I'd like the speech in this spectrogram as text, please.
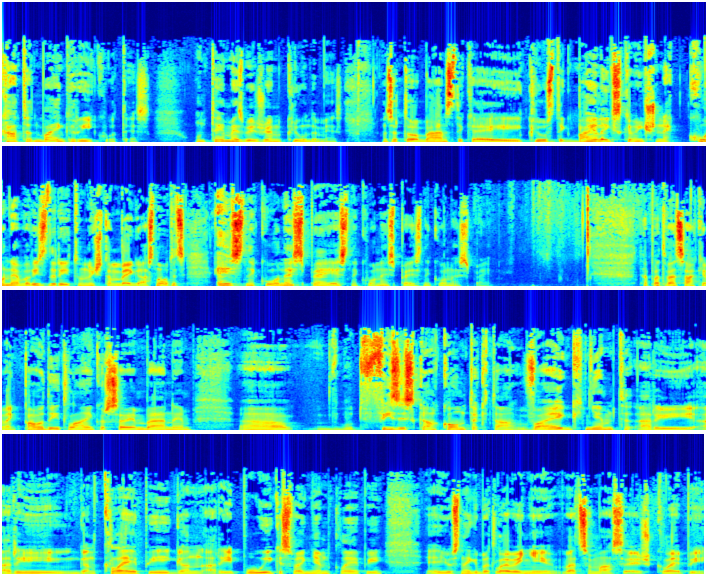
kā tad vajag rīkoties. Un te mēs bieži vien kļūdāmies. Un ar to bērns tikai kļūst tik bailīgs, ka viņš neko nevar izdarīt, un viņš tam beigās notic. Es neko nespēju, es neko nespēju, es neko nespēju. Tāpat vecākiem vajag pavadīt laiku ar saviem bērniem, būt fiziskā kontaktā, vajag ņemt arī, arī gan klēpī, gan arī puikas vajag ņemt klēpī. Ja jūs negribat, lai viņi vecumā sēž klēpī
